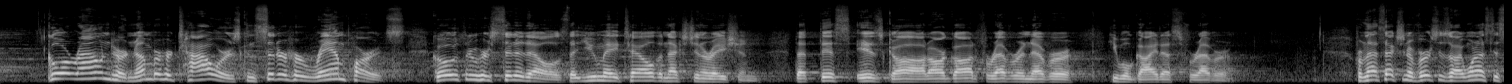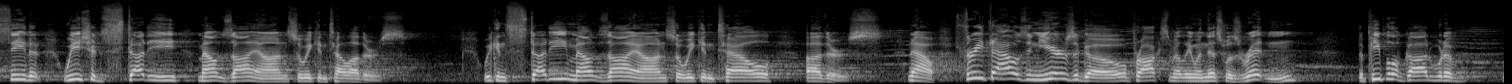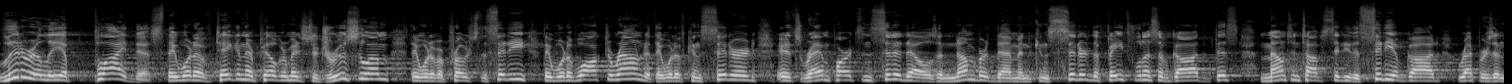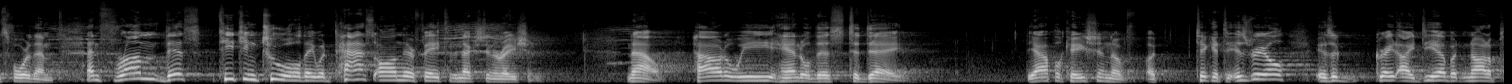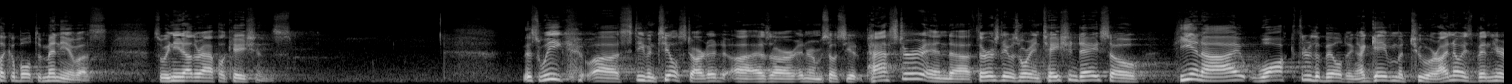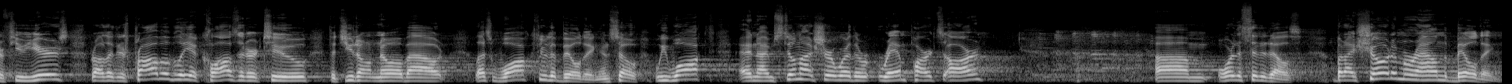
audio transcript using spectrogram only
go around her, number her towers, consider her ramparts, go through her citadels, that you may tell the next generation that this is God, our God forever and ever. He will guide us forever. From that section of verses, I want us to see that we should study Mount Zion so we can tell others. We can study Mount Zion so we can tell others. Now, 3,000 years ago, approximately, when this was written, the people of God would have literally applied this. They would have taken their pilgrimage to Jerusalem, they would have approached the city, they would have walked around it, they would have considered its ramparts and citadels and numbered them and considered the faithfulness of God that this mountaintop city, the city of God, represents for them. And from this teaching tool, they would pass on their faith to the next generation. Now, how do we handle this today? The application of a ticket to Israel is a great idea, but not applicable to many of us. So we need other applications. This week, uh, Stephen Teal started uh, as our interim associate pastor, and uh, Thursday was orientation day, so he and I walked through the building. I gave him a tour. I know he's been here a few years, but I was like, there's probably a closet or two that you don't know about. Let's walk through the building. And so we walked, and I'm still not sure where the ramparts are um, or the citadels, but I showed him around the building.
